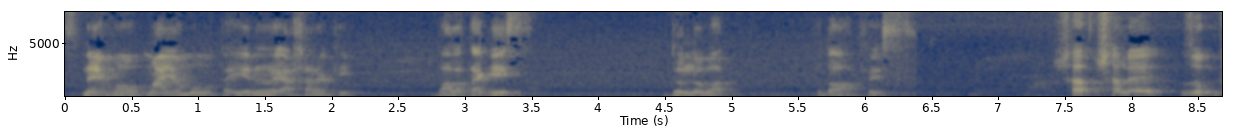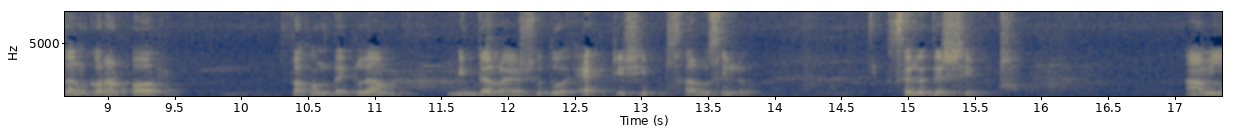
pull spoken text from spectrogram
স্নেহ, মায়া, মমতা। নয়, আশা রাখি। ভালো থাকিস। ধন্যবাদ। খুদা হাফিজ। সাত সালে যোগদান করার পর তখন দেখলাম বিদ্যালয়ে শুধু একটি শিফট চালু ছিল ছেলেদের শিফট আমি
